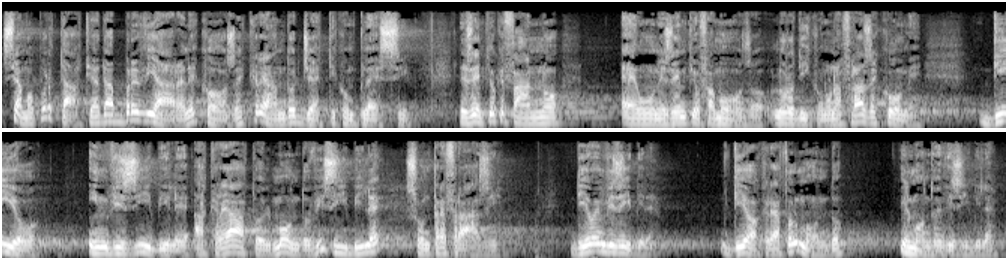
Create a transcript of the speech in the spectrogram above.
siamo portati ad abbreviare le cose creando oggetti complessi. L'esempio che fanno è un esempio famoso. Loro dicono una frase come Dio invisibile ha creato il mondo visibile, sono tre frasi. Dio invisibile. Dio ha creato il mondo, il mondo è visibile.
